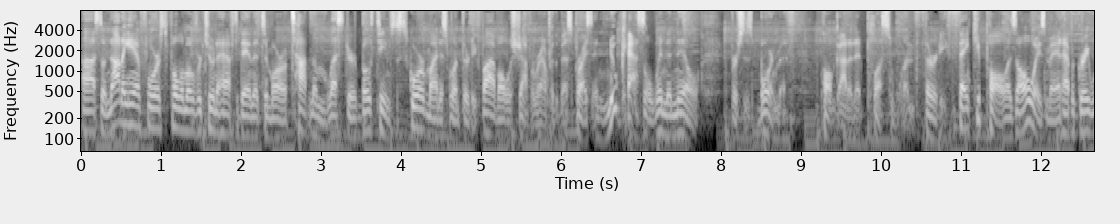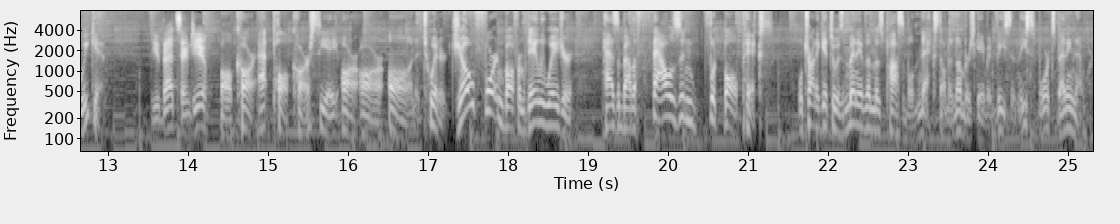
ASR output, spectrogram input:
Uh, so Nottingham Forest, Fulham over two and a half today, and then tomorrow Tottenham, Leicester. Both teams to score minus 135. Always shop around for the best price. And Newcastle win to nil versus Bournemouth. Paul got it at plus 130. Thank you, Paul. As always, man. Have a great weekend. You bet. Same to you. Paul Carr at Paul Carr, C A R R on Twitter. Joe Fortenbaugh from Daily Wager has about a thousand football picks. We'll try to get to as many of them as possible next on a numbers game at VSiN, the Sports Betting Network.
